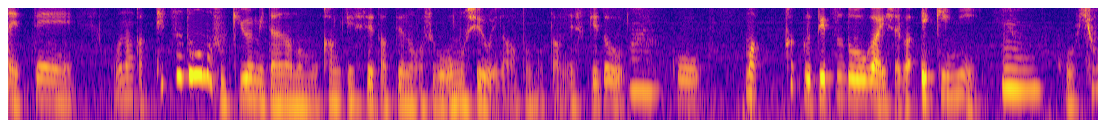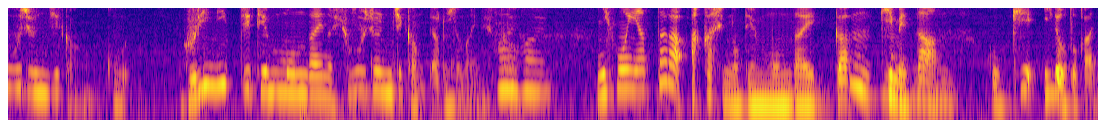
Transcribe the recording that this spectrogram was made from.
えてこうなんか鉄道の普及みたいなのも関係してたっていうのがすごい面白いなと思ったんですけどこう、まあ、各鉄道会社が駅にうん。こう標準時間こうグリニッジ天文台の標準時間ってあるじゃないですか。はいはい。日本やったら明石の天文台が決めた、こうけ緯度とかに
